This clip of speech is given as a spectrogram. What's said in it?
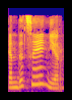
кондиционер.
